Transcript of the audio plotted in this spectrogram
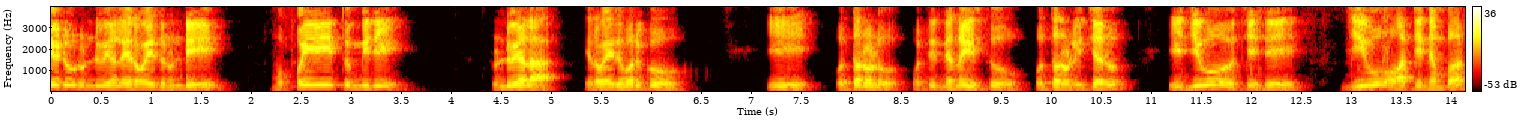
ఏడు రెండు వేల ఇరవై ఐదు నుండి ముప్పై తొమ్మిది రెండు వేల ఇరవై ఐదు వరకు ఈ ఉత్తర్వులు వచ్చి నిర్ణయిస్తూ ఉత్తర్వులు ఇచ్చారు. ఈ జీవో వచ్చేసి GORT number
